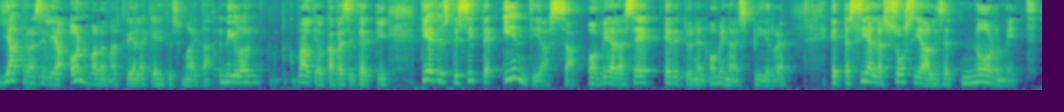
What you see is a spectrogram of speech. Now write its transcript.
ja Brasilia on molemmat vielä kehitysmaita. Niillä on valtiokapasiteetti. Tietysti sitten Intiassa on vielä se erityinen ominaispiirre, että siellä sosiaaliset normit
